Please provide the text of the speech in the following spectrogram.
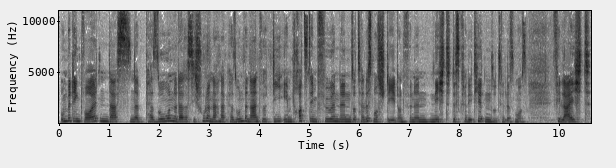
unbedingt wollten, dass eine Person oder dass die Schule nach einer Person benannt wird, die eben trotzdem für einen Sozialismus steht und für einen nicht diskreditierten Sozialismus. Vielleicht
